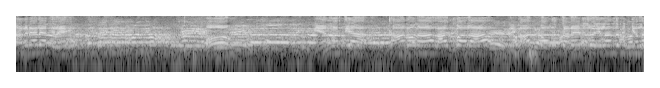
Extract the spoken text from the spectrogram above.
ನನ್ನ ಮೇಲೆ ಹಾಕಲೇ. ಓ, ಏನ್ ಮಾಡ್ತೀಯ? ಕಾನೂನ ರಾಜ್ಪಾಲ ರಾಜ್ಪಾಲ ತಡೆ ಇಲ್ಲ ಅಂದ್ರೆ ನಿಮ್ಗೆಲ್ಲ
